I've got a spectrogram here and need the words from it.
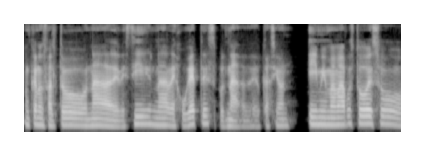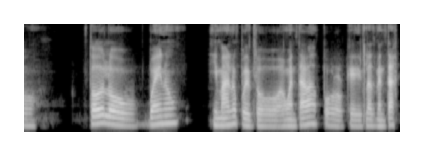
Nunca nos faltó nada de vestir, nada de juguetes, pues nada, de educación. Y mi mamá pues todo eso, todo lo bueno y malo, pues lo aguantaba porque las ventajas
